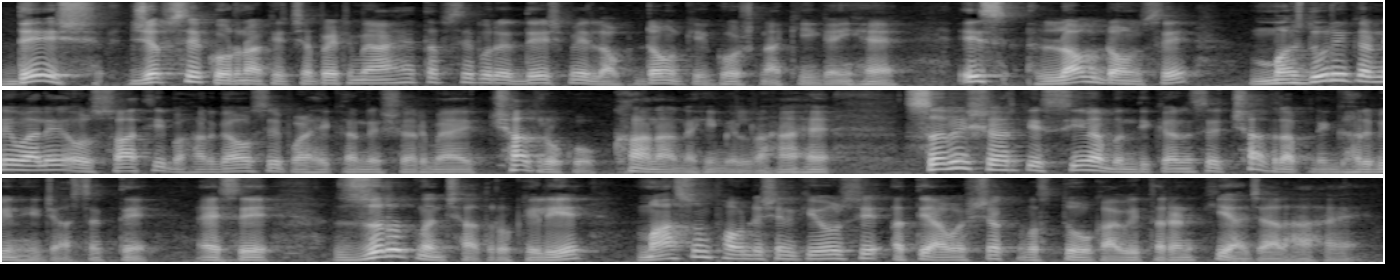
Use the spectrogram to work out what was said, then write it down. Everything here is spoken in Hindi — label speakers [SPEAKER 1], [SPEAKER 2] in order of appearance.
[SPEAKER 1] देश जब से कोरोना की चपेट में आया है, तब से पूरे देश में लॉकडाउन की घोषणा की गई है। इस लॉकडाउन से मजदूरी करने वाले और साथ ही बाहर गाँव से पढ़ाई करने शहर में आए छात्रों को खाना नहीं मिल रहा है। सभी शहर की सीमा बंदी करने से छात्र अपने घर भी नहीं जा सकते। ऐसे जरूरतमंद छात्रों के लिए मासूम फाउंडेशन की ओर से अत्यावश्यक वस्तुओं का वितरण किया जा रहा है।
